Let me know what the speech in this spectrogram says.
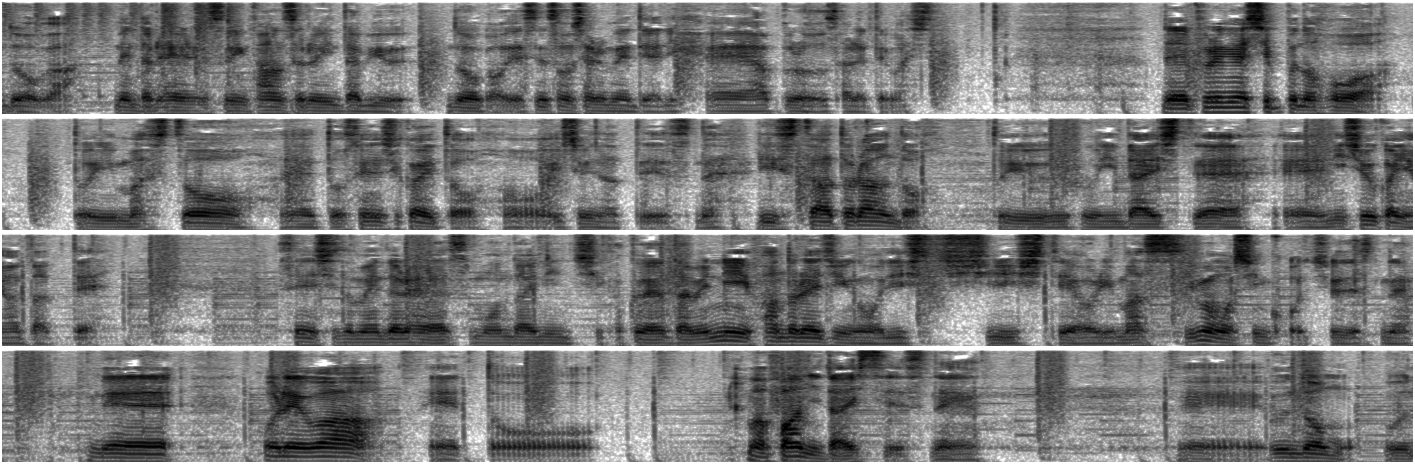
動画メンタルヘルスに関するインタビュー動画をですねソーシャルメディアに、えー、アップロードされてましたでプレミアシップの方はと言いますと,、えーと、選手会と一緒になってですねリスタートラウンドというふうに題して、えー、2週間にわたって選手のメンタルヘルス問題認知拡大のためにファンドレイジングを実施しております。今も進行中ですね。で、これは、えっ、と、まあ、ファンに対してですね、えー、運動も促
